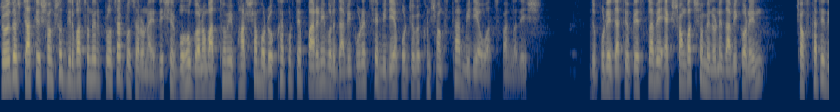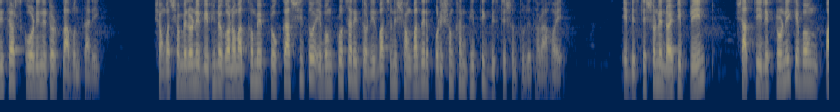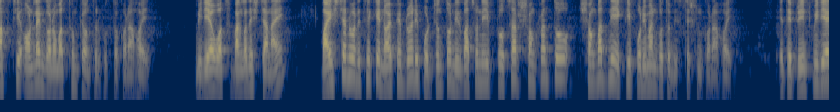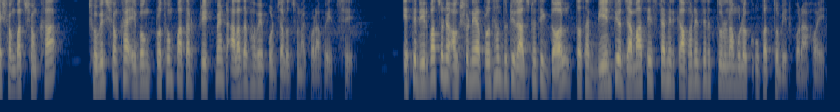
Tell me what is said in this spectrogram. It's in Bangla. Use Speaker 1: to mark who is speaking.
Speaker 1: ত্রয়োদশ জাতীয় সংসদ নির্বাচনের প্রচার প্রচারণায় দেশের বহু গণমাধ্যমই ভারসাম্য রক্ষা করতে পারেনি বলে দাবি করেছে মিডিয়া পর্যবেক্ষণ সংস্থা মিডিয়া ওয়াচ বাংলাদেশ। দুপুরে জাতীয় প্রেস ক্লাবে এক সংবাদ সম্মেলনে দাবি করেন সংস্থাটির রিসার্চ কোঅর্ডিনেটর প্লাবন তারিক। সংবাদ সম্মেলনে বিভিন্ন গণমাধ্যমে প্রকাশিত এবং প্রচারিত নির্বাচনী সংবাদের পরিসংখ্যান ভিত্তিক বিশ্লেষণ তুলে ধরা হয়। এই বিশ্লেষণে নয়টি প্রিন্ট, সাতটি ইলেকট্রনিক এবং পাঁচটি অনলাইন গণমাধ্যমকে অন্তর্ভুক্ত করা হয়। মিডিয়া ওয়াচ বাংলাদেশ জানায় বাইশ জানুয়ারি থেকে নয় ফেব্রুয়ারি পর্যন্ত নির্বাচনী প্রচার সংক্রান্ত সংবাদ নিয়ে একটি পরিমাণগত বিশ্লেষণ করা হয়। এতে প্রিন্ট মিডিয়ায় সংবাদ সংখ্যা, ছবির সংখ্যা এবং প্রথম পাতার ট্রিটমেন্ট আলাদাভাবে পর্যালোচনা করা হয়েছে। এতে নির্বাচনে অংশ নেওয়া প্রধান দুটি রাজনৈতিক দল তথা বিএনপি ও জামায়াতে ইসলামের কাভারেজের তুলনামূলক উপাত্ত বের করা হয়।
